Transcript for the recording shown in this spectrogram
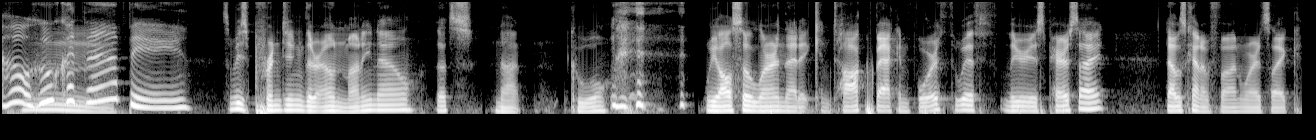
Oh, who could Hmm. that be? Somebody's printing their own money now. That's not cool. we also learned that it can talk back and forth with Lyria's parasite. That was kind of fun where it's like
